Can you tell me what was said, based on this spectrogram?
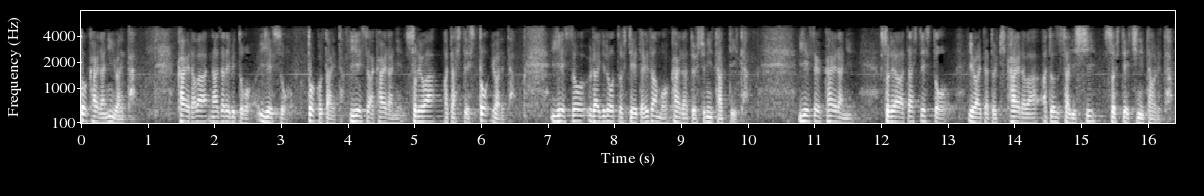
と彼らに言われた。彼らはナザレ人イエスをと答えた。イエスは彼らにそれは私ですと言われた。イエスを裏切ろうとしていたユダも彼らと一緒に立っていた。イエスが彼らにそれは私ですと言われた時彼らは後ずさりしそして地に倒れた。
